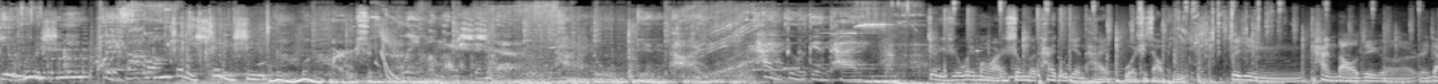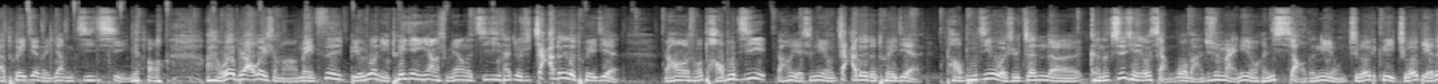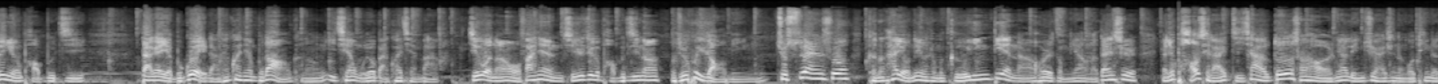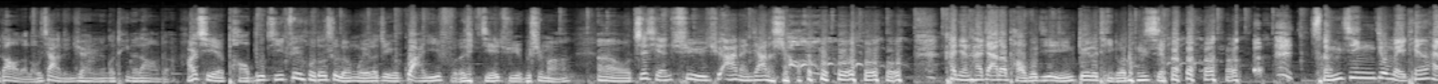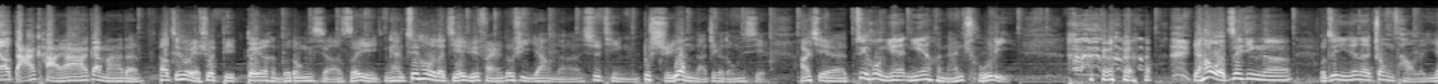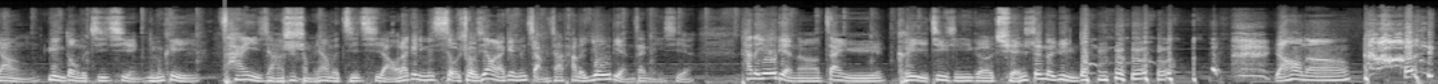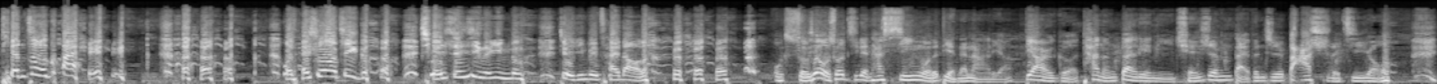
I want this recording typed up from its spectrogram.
有梦的声音会发光，这里是这里是为梦而生的为梦而生的态度电台。态度电台。这里是为梦而生的态度电台，我是小皮。最近看到这个人家推荐的一样机器，你知道，哎，我也不知道为什么，每次比如说你推荐一样什么样的机器，它就是扎堆的推荐，然后什么跑步机，然后也是那种扎堆的推荐。跑步机我是真的，可能之前有想过吧，就是买那种很小的那种折可以折叠的那种跑步机，大概也不贵，两千块钱不到，可能一千五六百块钱吧。结果呢，我发现其实这个跑步机呢，我觉得会扰民。就虽然说可能它有那种什么隔音垫呐、或者怎么样的，但是感觉跑起来底下多多少少人家邻居还是能够听得到的，楼下邻居还是能够听得到的。而且跑步机最后都是沦为了这个挂衣服的结局，不是吗？嗯，我之前去去阿南家的时候，看见他家的跑步机已经堆了挺多东西了。曾经就每天还要打卡呀，干嘛的，到最后也是堆堆了很多东西了。所以你看，最后的结局反正都是一样的，是挺不实用的这个东西，而且最后你也你也很难处理。然后我最近呢，我最近真的种草了一样运动的机器，你们可以猜一下是什么样的机器啊？我来给你们首首先我来给你们讲一下它的优点在哪些。它的优点呢，在于可以进行一个全身的运动。然后呢，天这么快，我才说到这个全身性的运动就已经被猜到了。我首先我说几点它吸引我的点在哪里啊？第二个，它能锻炼你全身百分之八十的肌肉，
